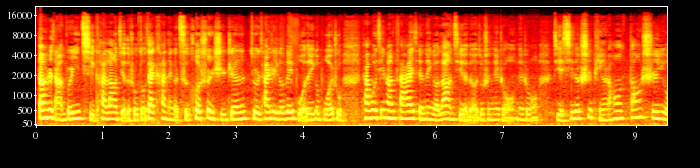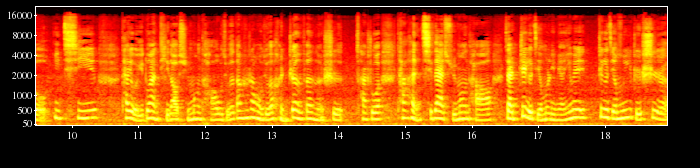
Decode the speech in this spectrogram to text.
当时咱们不是一起看浪姐的时候，都在看那个此刻顺时针，就是他是一个微博的一个博主，他会经常发一些那个浪姐的，就是那种那种解析的视频。然后当时有一期，他有一段提到徐梦桃，我觉得当时让我觉得很振奋的是，他说他很期待徐梦桃在这个节目里面，因为这个节目一直是。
